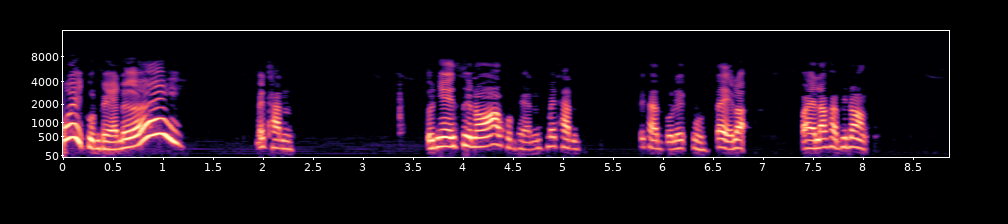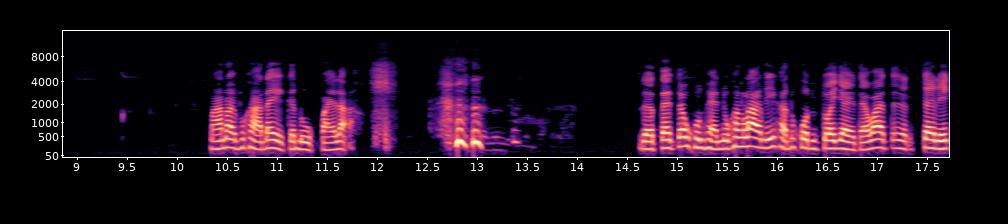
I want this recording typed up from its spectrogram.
วยคุณแผนเอ้ย ไม่ทัน ตัวใหญ่ซื้อเนาะคุณแผนไม่ทัน ไม่ทันตัวเล็กหนุนได้ละไปแล้วค่ะพี่น้องมาหน่อยผู้ขาได้กระดูกไปละเหลือแต่เจ้าคุณแผนอยู่ข้างล่างนี้ค่ะ ทุกคนตัวใหญ่แต่ว่าใจใจเล็ก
